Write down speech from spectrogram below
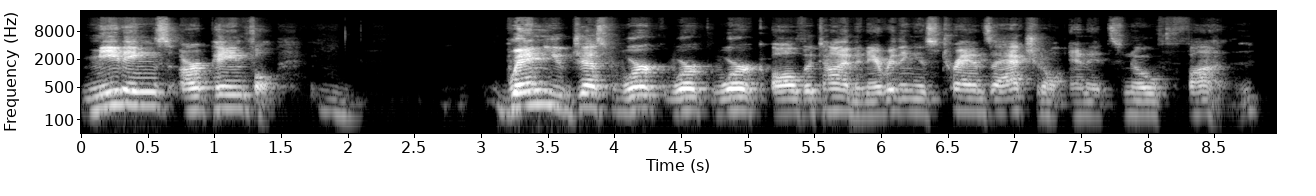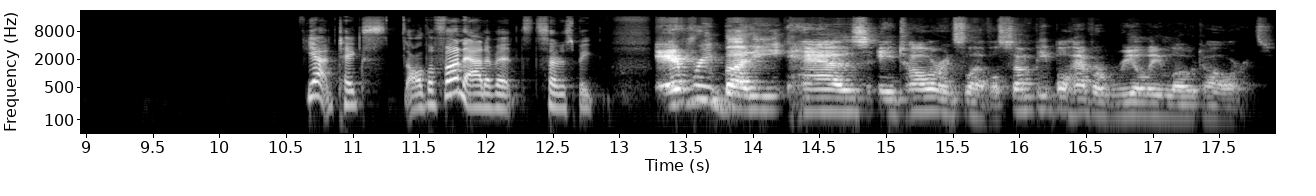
meetings are painful when you just work, work, work all the time and everything is transactional and it's no fun. Yeah, it takes all the fun out of it, so to speak. Everybody has a tolerance level. Some people have a really low tolerance.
